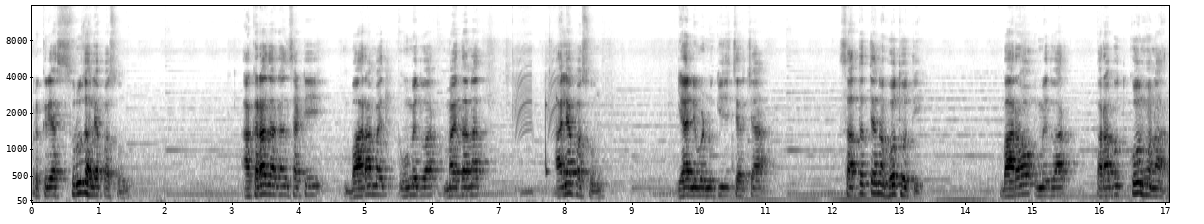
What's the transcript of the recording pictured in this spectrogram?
प्रक्रिया सुरू झाल्यापासून अकरा जागांसाठी बारा मै उमेदवार मैदानात आल्यापासून या निवडणुकीची चर्चा सातत्यानं होत होती. बारावा उमेदवार पराभूत कोण होणार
